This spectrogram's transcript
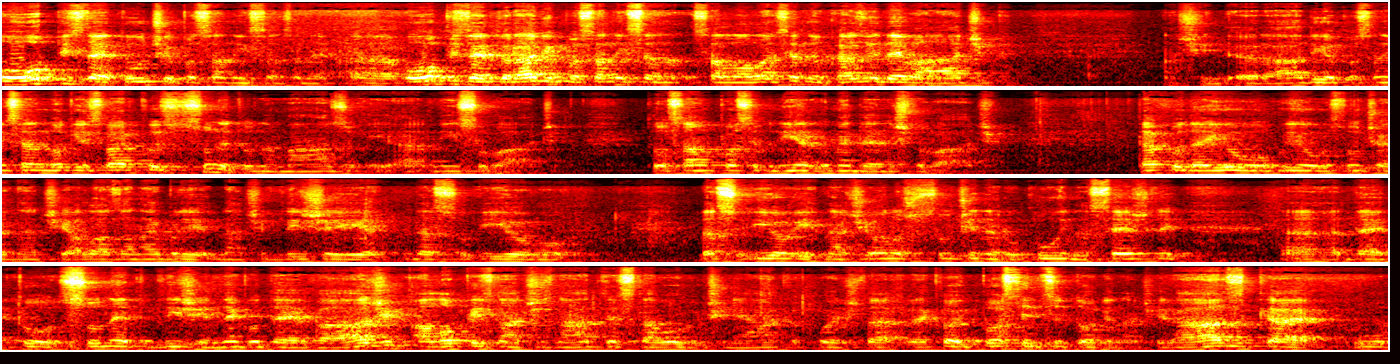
opis da je to učio poslanik sa uh, opis da je to radio poslanik sa sallallahu alejhi ve sellem ukazuje da je vađib. Znači radio poslanik sa mnoge stvari koje su sunet u namazu a nisu vađib. To samo posebno nije argument da je nešto vađib. Tako da i u i u slučaju znači Allah za najbolje znači bliže je da su i ovo da su i ovi znači ono što se uči na ruku i na seždi e, da je to sunet bliže nego da je vađib ali opet znači znate stavovi učenjaka koje šta rekao i posljedice toga znači razlika je u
